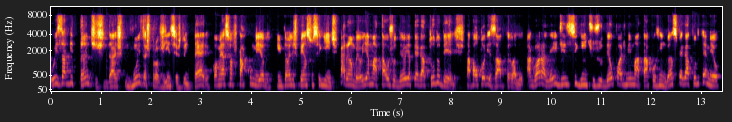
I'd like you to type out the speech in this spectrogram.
os habitantes das muitas províncias do império começam a ficar com medo. Então eles pensam o seguinte: caramba, eu ia matar o judeu ia pegar tudo deles. Estava autorizado pela lei. Agora a lei diz o seguinte: o judeu pode me matar por vingança e pegar tudo que é meu.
